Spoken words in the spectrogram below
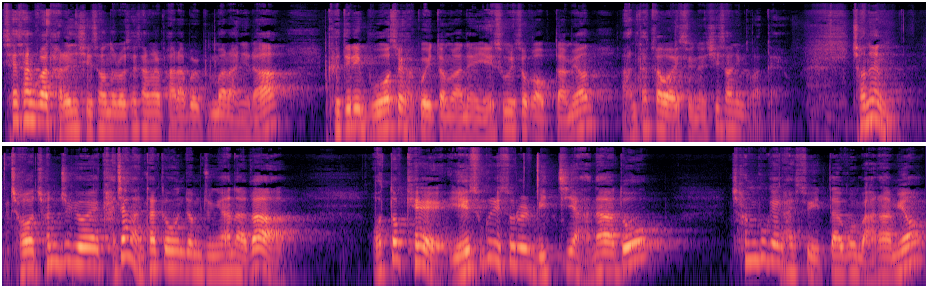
세상과 다른 시선으로 세상을 바라볼 뿐만 아니라 그들이 무엇을 갖고 있던 간에 예수 그리스도가 없다면 안타까워할 수 있는 시선인 것 같아요. 저는 저 천주교의 가장 안타까운 점 중에 하나가 어떻게 예수 그리스도를 믿지 않아도 천국에 갈 수 있다고 말하며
